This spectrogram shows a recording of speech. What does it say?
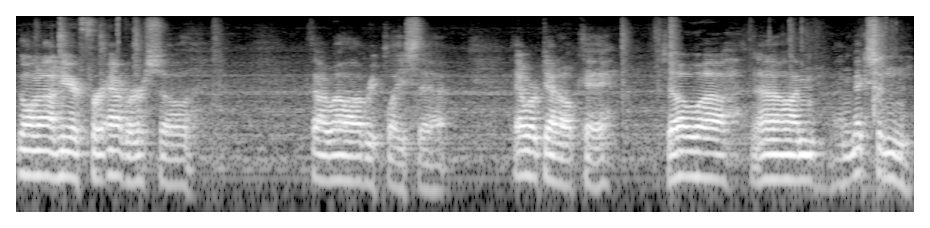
going on here forever, so I thought, well, I'll replace that. That worked out okay. So uh, now I'm, I'm mixing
